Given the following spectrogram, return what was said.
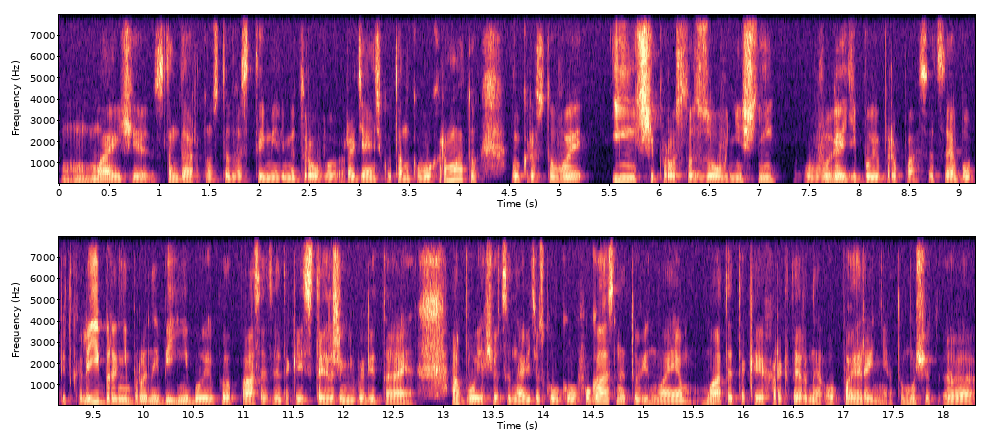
маючи стандартну 120-мм радянську танкову гармату, використовує інші просто зовнішні у вигляді боєприпаси. Це або підкаліберні бронебійні боєприпаси, це такий стержень вилітає, або якщо це навіть осколково-фугасний, то він має мати таке характерне оперення, тому що е,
